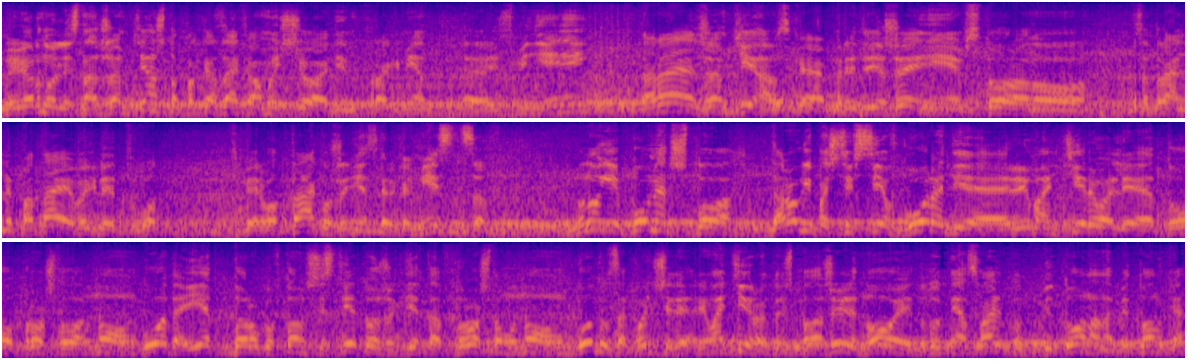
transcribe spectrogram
Мы вернулись на Джамтин, чтобы показать вам еще один фрагмент э, изменений. Вторая Джамтиновская при движении в сторону центральной Паттайи выглядит вот теперь вот так уже несколько месяцев. Многие помнят, что дороги почти все в городе ремонтировали до прошлого Нового года. И эту дорогу в том числе тоже где-то в прошлому Новому году закончили ремонтировать. То есть положили новые, но тут не асфальт, тут бетон, она бетонка.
